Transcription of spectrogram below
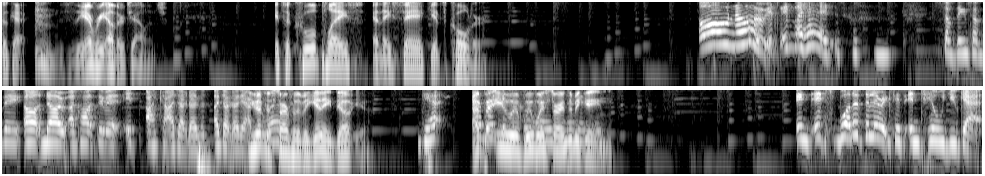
okay. this is the every other challenge. It's a cool place, and they say it gets colder. Oh no, it's in my head. It's something something. Oh no, I can't do it. It I can't, I don't know the I don't know the You have to word. start from the beginning, don't you? Yeah. I Every- bet you if we cool would place start at the and then it's- beginning. In, it's one of the lyrics is until you get.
